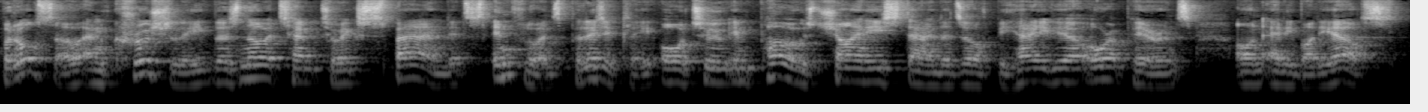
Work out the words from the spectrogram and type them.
But also, and crucially, there's no attempt to expand its influence politically or to impose Chinese standards of behaviour or appearance on anybody else.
